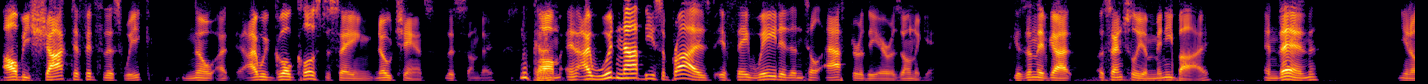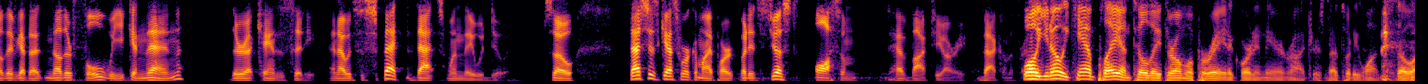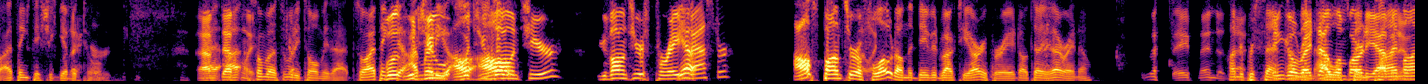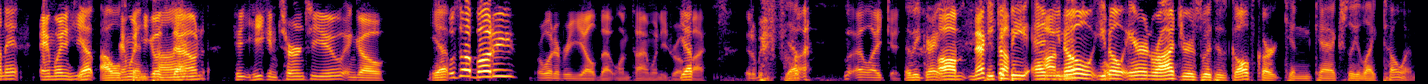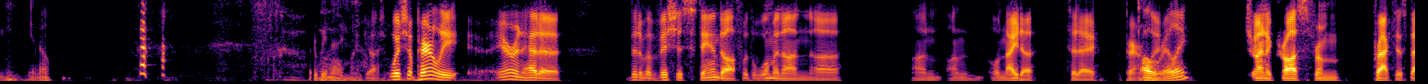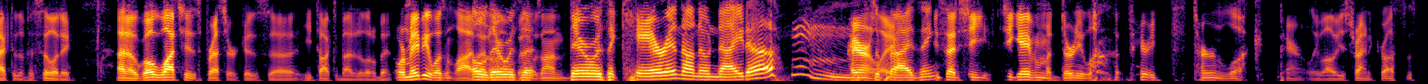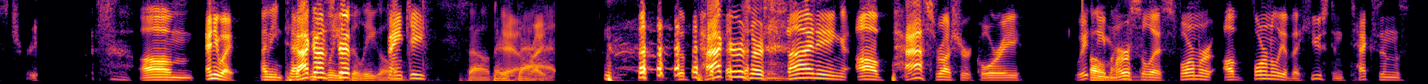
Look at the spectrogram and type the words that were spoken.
I'll be shocked if it's this week. No, I, I would go close to saying no chance this Sunday. Okay. Um, and I would not be surprised if they waited until after the Arizona game, because then they've got essentially a mini bye. and then, you know, they've got that another full week, and then they're at Kansas City, and I would suspect that's when they would do it. So that's just guesswork on my part, but it's just awesome to have Bakhtiari back on the. well, you know he can't play until they throw him a parade, according to Aaron Rodgers. That's what he wants. So I think they should give it to I him. Uh, I- I- definitely. somebody somebody told me that. So I think would, would I'm ready. you, I'll, would you I'll, volunteer? You volunteer as parade Yeah. master? I'll sponsor a float on the David Bakhtiari parade. I'll tell you that right now. Hundred You percent. can go right down I Lombardi time Avenue. on it. And when he Yep, I will and when he goes time. down, he, he can turn to you and go, Yep, "What's up, buddy?" Or whatever he yelled that one time when he drove Yep. by. It'll be fun. I like it. that'd be great. Um, next he up, be, and on you know, you know, Aaron Rodgers with his golf cart can, can actually like tow him. You know, it'd be oh nice. my gosh! Which apparently Aaron had a bit of a vicious standoff with a woman on uh, on on Oneida today. Apparently, Oh, really? trying to cross from practice back to the facility. I know. Go watch his presser because uh, he talked about it a little bit, or maybe it wasn't live. Oh, there know, was a was on. there was a Karen on Oneida. Hmm, Apparently. surprising. He said she she gave him a dirty look, very stern look. Apparently, while he was trying to cross the street. Um. Anyway, I mean, back on script. it's illegal. Behnke. So there's Yeah, right. that. The Packers are signing a pass rusher, Corey. Whitney Oh, Mercilus, former of formerly of the Houston Texans.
